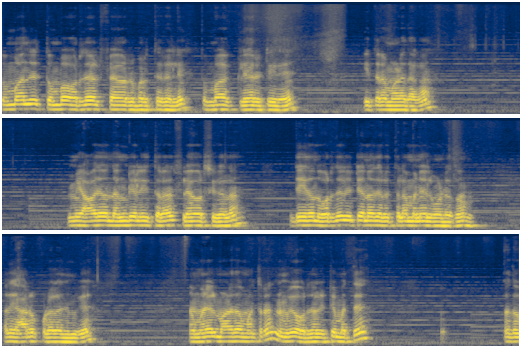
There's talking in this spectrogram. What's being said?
ತುಂಬ ಅಂದರೆ ತುಂಬ ಒರಿಜಿನಲ್ ಫ್ಲೇವರ್ ಬರುತ್ತೆ ತುಂಬ ಕ್ಲಿಯರಿಟಿ ಇದೆ ಈ ಥರ ಮಾಡಿದಾಗ. ನಿಮಗೆ ಯಾವುದೇ ಒಂದು ಅಂಗಡಿಯಲ್ಲಿ ಈ ಥರ ಫ್ಲೇವರ್ ಸಿಗೋಲ್ಲ. ಮತ್ತು ಇದೊಂದು ಒರಿಜಿನಲಿಟಿ ಅನ್ನೋದು ಇರುತ್ತಲ್ಲ ಮನೆಯಲ್ಲಿ ಮಾಡೋದು. ಅದು ಯಾರೂ ಕೊಡೋಲ್ಲ ನಿಮಗೆ. ನಮ್ಮ ಮನೇಲಿ ಮಾಡಿದಾಗ ಮಾತ್ರ ನಮಗೆ ಒರಿಜಿನಲಿಟಿ ಮತ್ತು ಅದು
